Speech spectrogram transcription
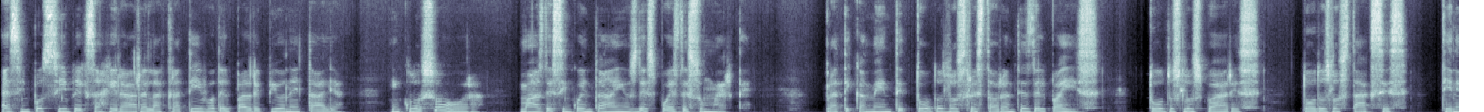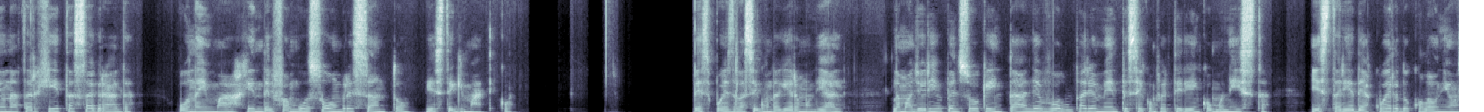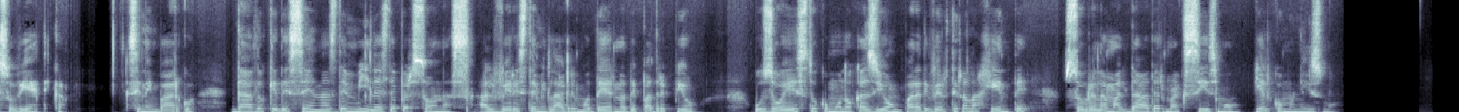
Es imposible exagerar el atractivo del Padre Pío en Italia, incluso ahora, más de 50 años después de su muerte. Prácticamente todos los restaurantes del país, todos los bares, todos los taxis tienen una tarjeta sagrada una imagen del famoso hombre santo y estigmático. Después de la Segunda Guerra Mundial, la mayoría pensó que Italia voluntariamente se convertiría en comunista y estaría de acuerdo con la Unión Soviética. Sin embargo, dado que decenas de miles de personas, al ver este milagro moderno de Padre Pío, usó esto como una ocasión para divertir a la gente sobre la maldad del marxismo y el comunismo.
